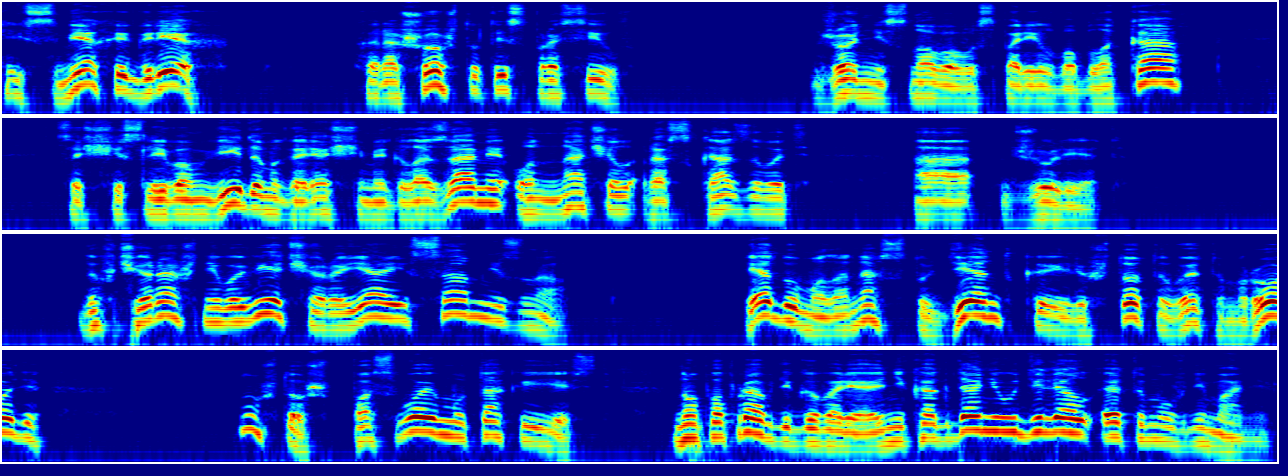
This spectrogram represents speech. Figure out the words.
И смех, и грех. Хорошо, что ты спросил. Джонни снова воспарил в облака. Со счастливым видом и горящими глазами он начал рассказывать о Джульет. До вчерашнего вечера я и сам не знал. Я думал, она студентка или что-то в этом роде, ну что ж, по-своему так и есть. Но, по правде говоря, я никогда не уделял этому внимания.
